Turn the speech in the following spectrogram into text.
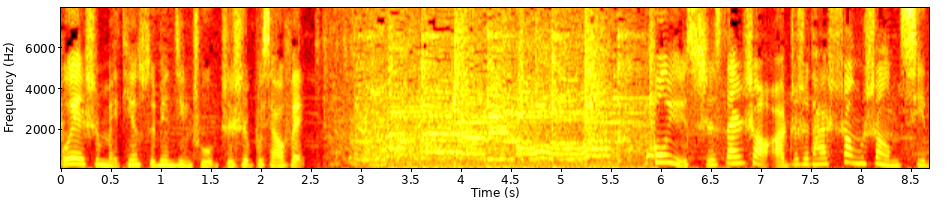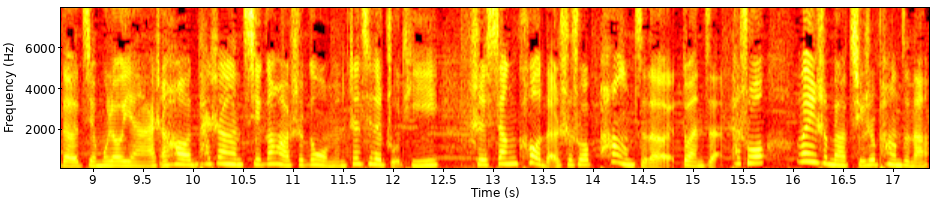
我也是每天随便进出，只是不消费。”风雨十三少啊，这是他上上期的节目留言啊，然后他上上期刚好是跟我们这期的主题是相扣的，是说胖子的段子。他说为什么要歧视胖子呢？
